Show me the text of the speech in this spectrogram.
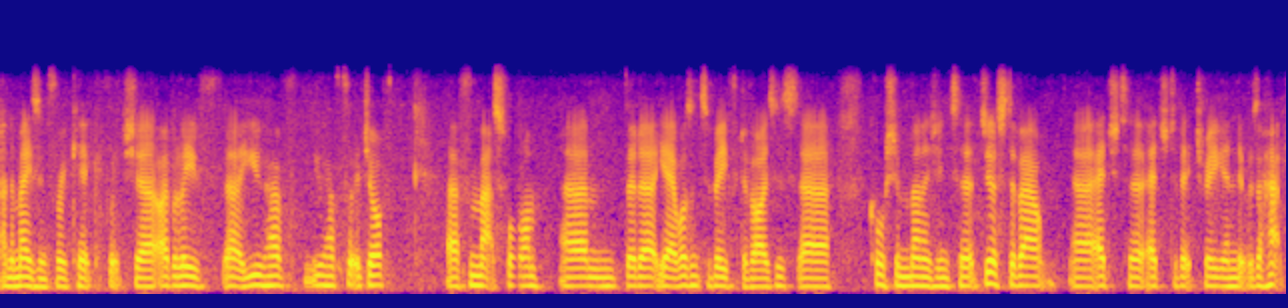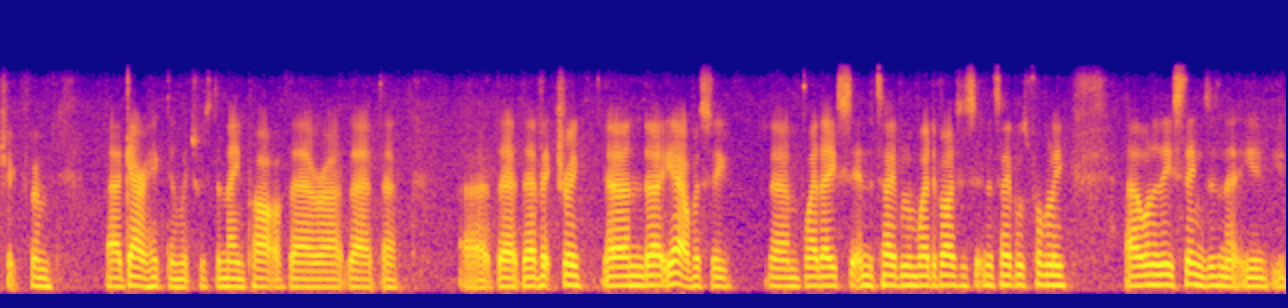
an amazing free kick, which I believe you have you have footage of. Uh, from Matt Swan. Um, but uh, yeah, it wasn't to be for Devizes. Uh, Corsham managing to just about uh, edge to edge to victory, and it was a hat trick from uh, Gary Higdon, which was the main part of their uh, their their, their, their victory. And yeah, obviously um, where they sit in the table and where Devizes sit in the table is probably one of these things, isn't it? You, you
